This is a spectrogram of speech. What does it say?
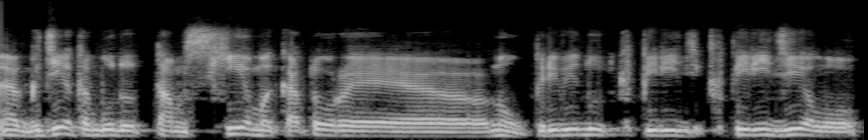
э, где-то будут там схемы, которые э, ну, приведут к, переделу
